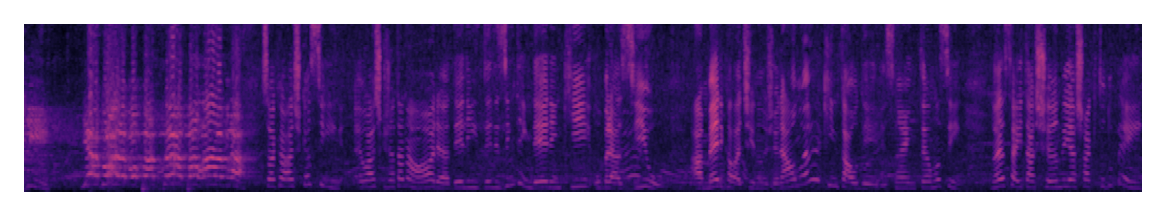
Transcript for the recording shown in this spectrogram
aqui. E agora eu vou passar a palavra. Só que eu acho que assim, eu acho que já está na hora dele- deles entenderem que o Brasil, a América Latina no geral, não é quintal deles, né? Então, assim, não é sair taxando e achar que tudo bem.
